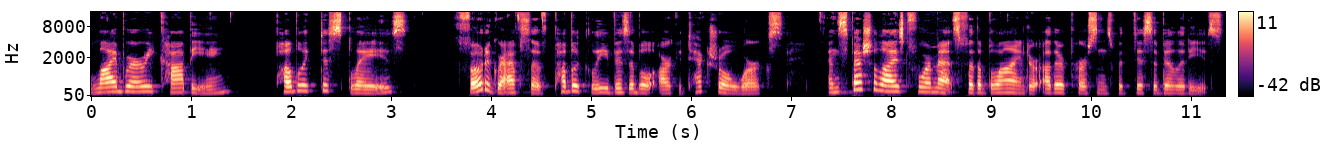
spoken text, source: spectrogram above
library copying, public displays, photographs of publicly visible architectural works, and specialized formats for the blind or other persons with disabilities.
